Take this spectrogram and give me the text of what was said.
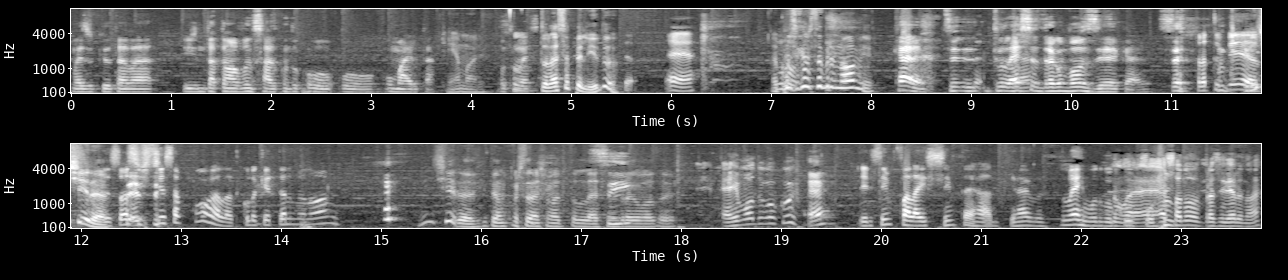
Mas o Kill tava. Ele não tá tão avançado quanto o, o, o Mario tá. Quem é Mario? O Tulesse. Tu lê esse apelido? É, Eu pensei que era sobrenome. Cara, cê- Tulesse é Dragon Ball Z, cara. Pra tu ver, Mentira. eu só assisti essa porra lá, coloquei até no meu nome. Mentira, que tem um personagem chamado Tulesse no. Dragon Ball Z. É irmão do Goku. É? Ele sempre fala isso, sempre tá errado, que raiva. Não é irmão do Goku, Não é, é só no brasileiro, não é?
